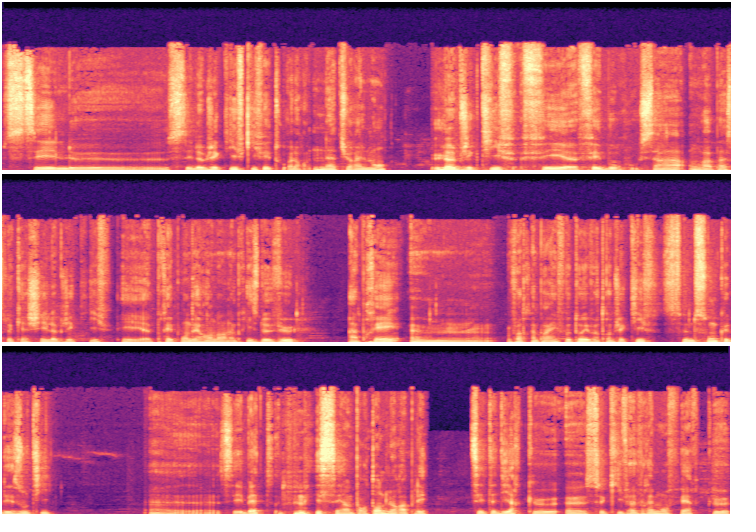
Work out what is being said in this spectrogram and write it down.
c'est l'objectif qui fait tout. Alors naturellement, l'objectif fait, euh, fait beaucoup. Ça, on va pas se le cacher, l'objectif est prépondérant dans la prise de vue. Après, euh, votre appareil photo et votre objectif, ce ne sont que des outils. Euh, c'est bête, mais c'est important de le rappeler. C'est-à-dire que ce qui va vraiment faire que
